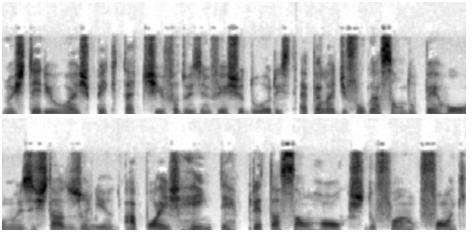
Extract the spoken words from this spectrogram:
No exterior, a expectativa dos investidores é pela divulgação do payroll nos Estados Unidos, após reinterpretação hawks do FONC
